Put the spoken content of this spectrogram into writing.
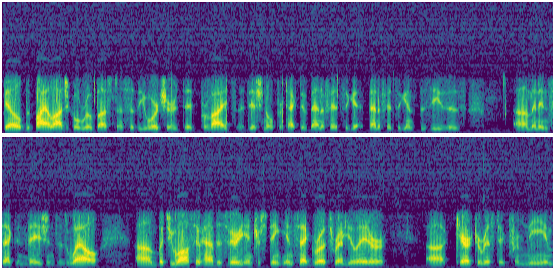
build the biological robustness of the orchard that provides additional protective benefits, benefits against diseases um, and insect invasions as well. Um, but you also have this very interesting insect growth regulator uh, characteristic from neem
